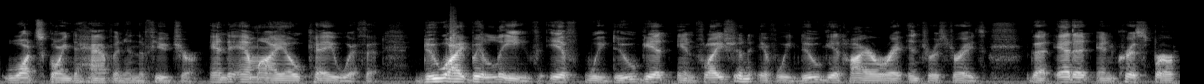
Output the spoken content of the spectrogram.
what's going to happen in the future? And am I okay with it? Do I believe if we do get inflation, if we do get higher interest rates, that Edit and CRISPR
